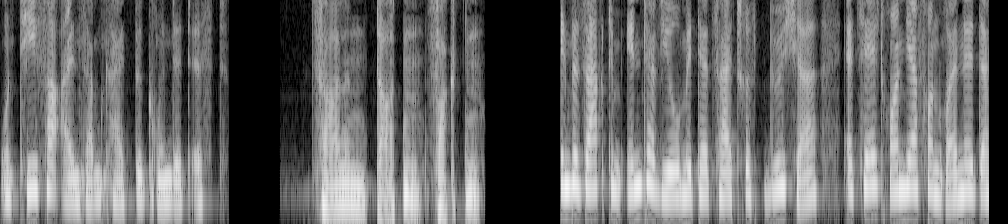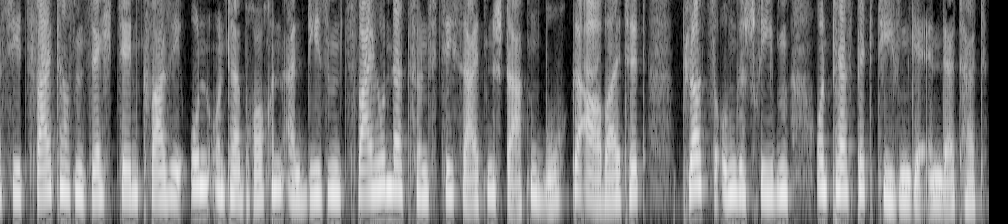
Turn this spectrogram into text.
und tiefer Einsamkeit begründet ist. Zahlen, Daten, Fakten. In besagtem Interview mit der Zeitschrift Bücher erzählt Ronja von Rönne, dass sie 2016 quasi ununterbrochen an diesem 250 Seiten starken Buch gearbeitet, Plots umgeschrieben und Perspektiven geändert hat.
